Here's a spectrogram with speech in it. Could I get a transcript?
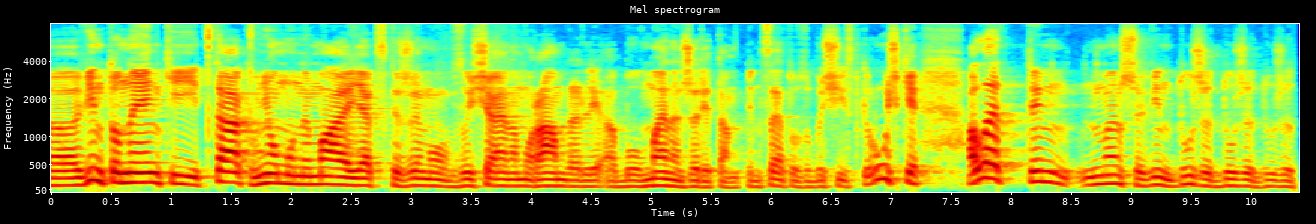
Е, Він тоненький. Так, в ньому немає, як скажімо, в звичайному рамблері або в менеджері там пінцету, зубочистки, ручки. Але тим не менше він дуже дуже дуже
